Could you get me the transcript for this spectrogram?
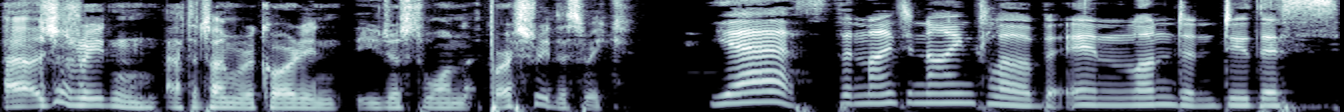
Uh, I was just reading at the time of recording, you just won a bursary this week. Yes, the 99 Club in London do this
